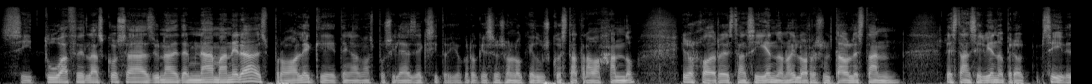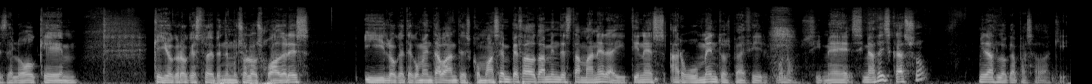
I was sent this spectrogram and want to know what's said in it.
Si tú haces las cosas de una determinada manera, es probable que tengas más posibilidades de éxito. Yo creo que eso es en lo que Dusko está trabajando y los jugadores le están siguiendo, ¿no? Y los resultados le están, le están sirviendo. Pero sí, desde luego que, que yo creo que esto depende mucho de los jugadores. Y lo que te comentaba antes, como has empezado también de esta manera y tienes argumentos para decir, bueno, si me, si me hacéis caso, mirad lo que ha pasado aquí.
